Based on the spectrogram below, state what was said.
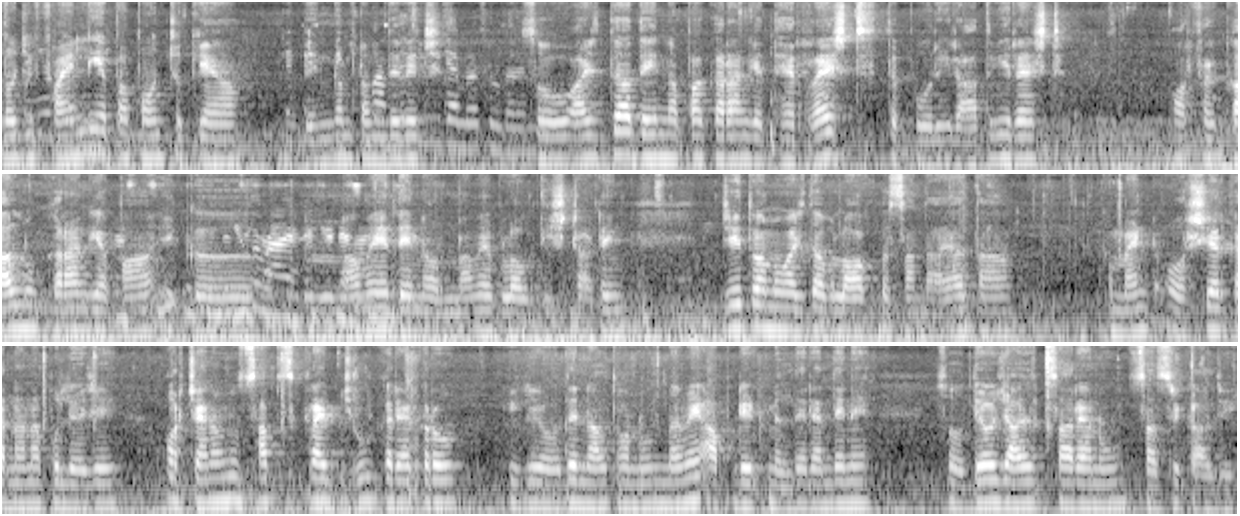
ਲੋ ਜੀ ਫਾਈਨਲੀ ਆਪਾਂ ਪਹੁੰਚ ਚੁੱਕੇ ਹਾਂ ਬਿੰਗਮਟਨ ਦੇ ਵਿੱਚ। ਸੋ ਅੱਜ ਦਾ ਦਿਨ ਆਪਾਂ ਕਰਾਂਗੇ ਇੱਥੇ ਰੈਸਟ ਤੇ ਪੂਰੀ ਰਾਤ ਵੀ ਰੈਸਟ ਔਰ ਫਿਰ ਕੱਲ ਨੂੰ ਕਰਾਂਗੇ ਆਪਾਂ ਇੱਕ ਨਵੇਂ ਦਿਨ ਔਰ ਨਵੇਂ ਵਲੌਗ ਦੀ ਸਟਾਰਟਿੰਗ ਜੇ ਤੁਹਾਨੂੰ ਅੱਜ ਦਾ ਵਲੌਗ ਪਸੰਦ ਆਇਆ ਤਾਂ ਕਮੈਂਟ ਔਰ ਸ਼ੇਅਰ ਕਰਨਾ ਨਾ ਭੁੱਲਿਓ ਜੇ। ਔਰ ਚੈਨਲ ਨੂੰ ਸਬਸਕ੍ਰਾਈਬ ਜ਼ਰੂਰ ਕਰਿਆ ਕਰੋ, ਕਿਉਂਕਿ ਉਹਦੇ ਨਾਲ ਤੁਹਾਨੂੰ ਨਵੇਂ ਅਪਡੇਟ ਮਿਲਦੇ ਰਹਿੰਦੇ ਨੇ। ਸੋ ਦਿਓ ਇਜਾਜ਼ਤ ਸਾਰਿਆਂ ਨੂੰ, ਸਤਿ ਸ੍ਰੀ ਅਕਾਲ ਜੀ।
